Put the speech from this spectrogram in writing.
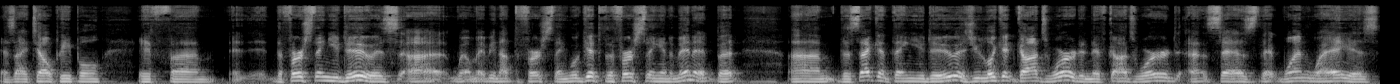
As I tell people, if um, the first thing you do is, uh, well, maybe not the first thing, we'll get to the first thing in a minute, but um, the second thing you do is you look at God's word, and if God's word uh, says that one way is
